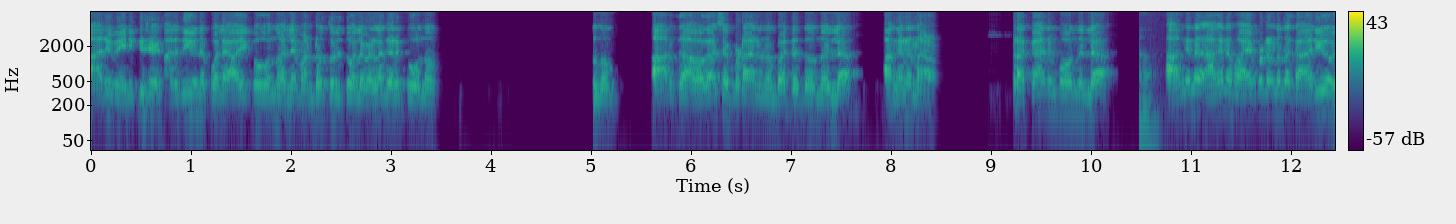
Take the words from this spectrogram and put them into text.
ആരും എനിക്ക് മാലദ്വീപിനെ പോലെ ആയി പോകുന്നു അല്ലെ മണ്ടത്തുരുത്ത് പോലെ വെള്ളം കയറി പോകുന്നു ഒന്നും ആർക്കും അവകാശപ്പെടാനൊന്നും പറ്റത്തൊന്നുമില്ല. അങ്ങനെ നടക്കാനും പോകുന്നില്ല. അങ്ങനെ അങ്ങനെ ഭയപ്പെടേണ്ടുന്ന കാര്യവും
